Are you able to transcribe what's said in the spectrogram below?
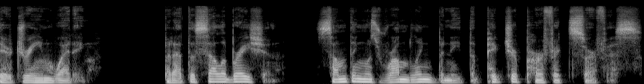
their dream wedding. But at the celebration, something was rumbling beneath the picture perfect surface.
